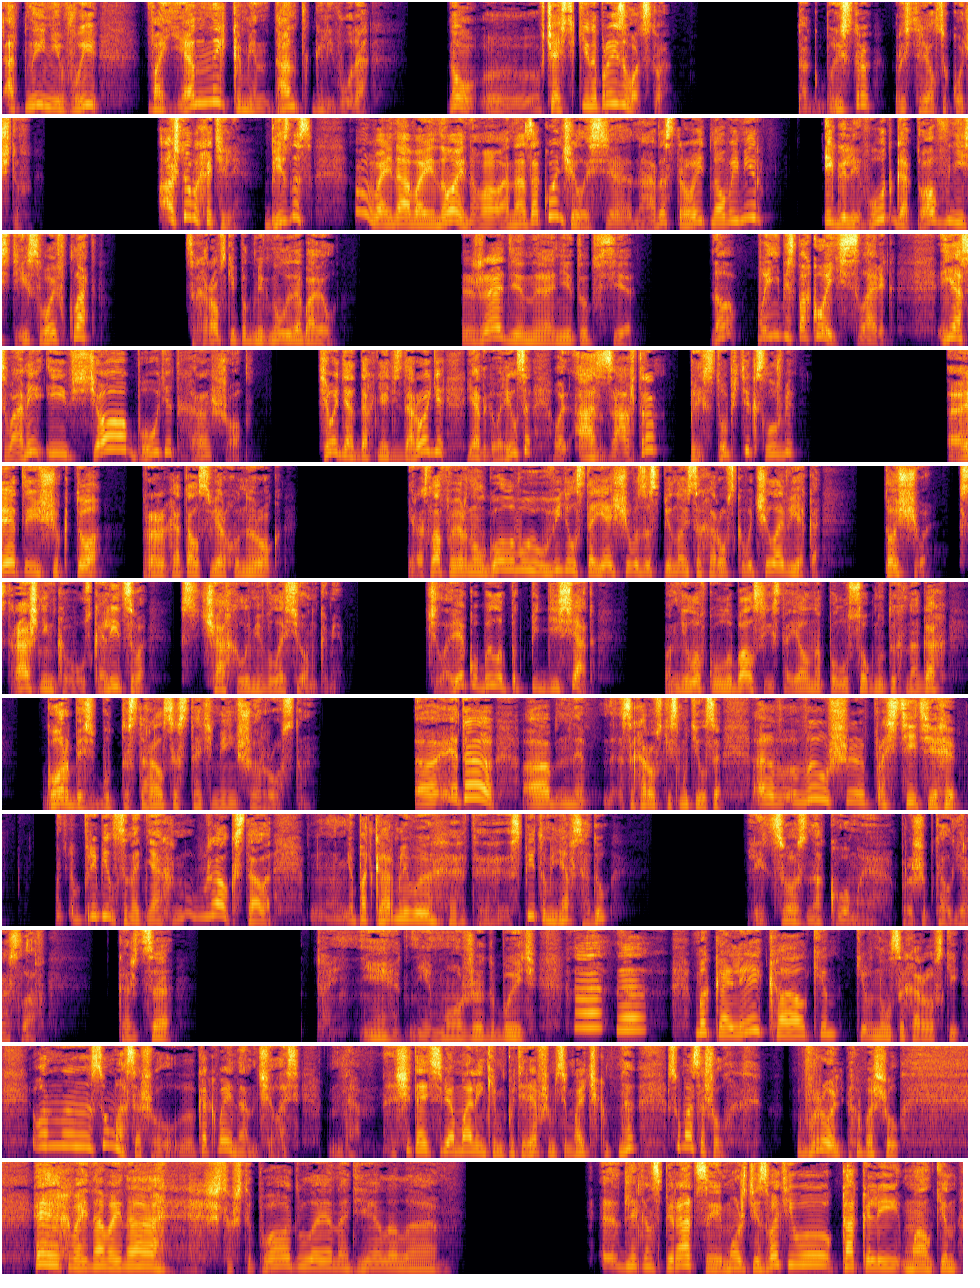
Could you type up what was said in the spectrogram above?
Отныне вы военный комендант Голливуда. Ну, в части кинопроизводства. — Так быстро? — растерялся Кочетов. — А что вы хотели? Бизнес? Война войной, но она закончилась. Надо строить новый мир. И Голливуд готов внести свой вклад. Сахаровский подмигнул и добавил. Жадины они тут все. Но вы не беспокойтесь, Славик. Я с вами, и все будет хорошо. Сегодня отдохнете с дороги, я договорился, а завтра приступите к службе. — А это еще кто? — пророкотал сверху нырок. Ярослав повернул голову и увидел стоящего за спиной Сахаровского человека, тощего, страшненького, узколицего, с чахлыми волосенками. Человеку было под пятьдесят. Он неловко улыбался и стоял на полусогнутых ногах, горбясь, будто старался стать меньше ростом. — а, Это... А, — Сахаровский смутился. А, — Вы уж э, простите, прибился на днях. Жалко стало. Подкармливаю. Спит у меня в саду. — Лицо знакомое, — прошептал Ярослав. — Кажется... — Да нет, не может быть. — А, да, Макалей Калкин, — кивнул Сахаровский. — Он э, с ума сошел, как война началась. Да. Считает себя маленьким потерявшимся мальчиком. Да? С ума сошел. В роль вошел. Эх, война, война, что ж ты подлая наделала. Для конспирации можете звать его Какалей Малкин.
